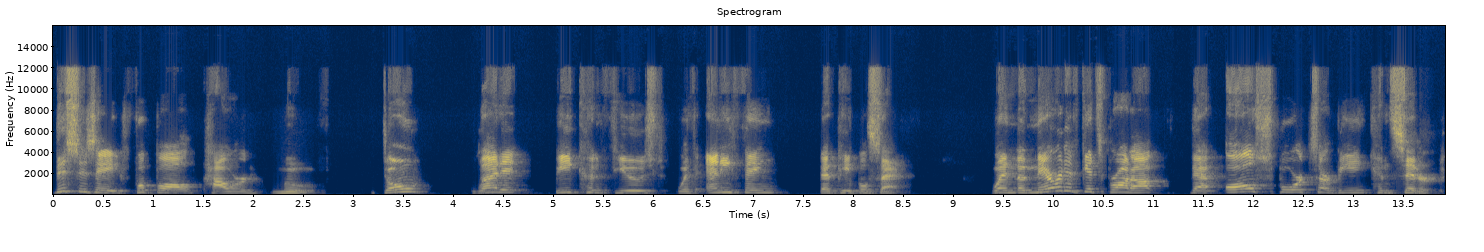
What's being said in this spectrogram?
This is a football powered move. Don't let it be confused with anything that people say when the narrative gets brought up that all sports are being considered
